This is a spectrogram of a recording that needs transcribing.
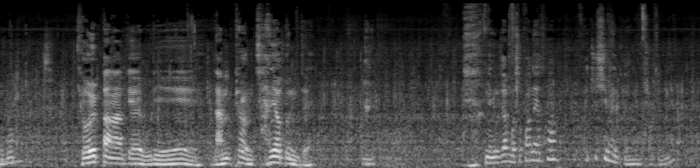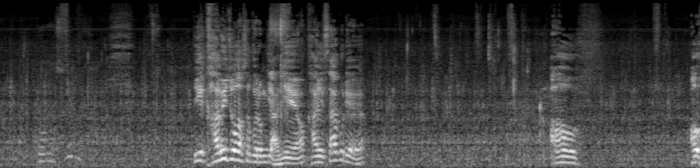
이거 겨울 방학에 우리 남편 자녀분들 딱 냉장고에서 꺼내서 해주시면 되는 거거든요. 이게 가위 좋아서 그런 게 아니에요. 가위 싸구려요. 아우. 아우.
